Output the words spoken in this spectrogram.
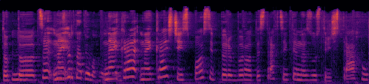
Тобто, це Не най, увагу. найкра, найкращий спосіб перебороти страх це йти на зустріч страху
